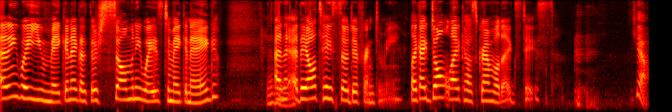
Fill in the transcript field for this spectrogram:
any way you make an egg, like there's so many ways to make an egg, and Mm-hmm. they, they all taste so different to me. Like I don't like how scrambled eggs taste. yeah.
